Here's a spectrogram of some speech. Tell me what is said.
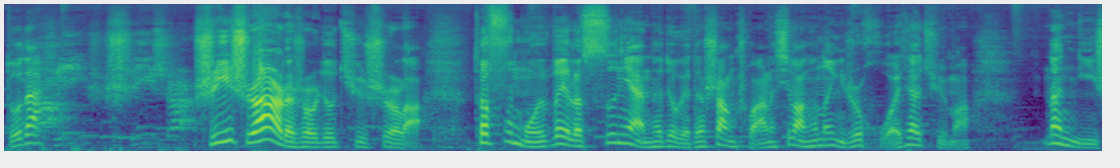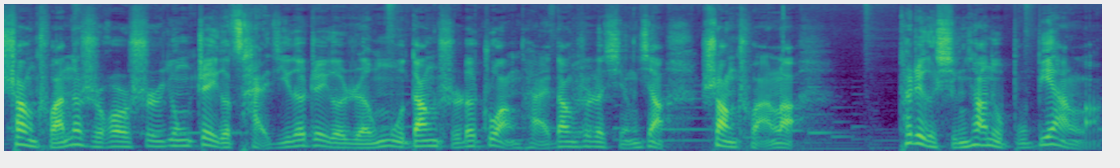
多大？十一、十一、十二，十一、十二的时候就去世了。他父母为了思念他，就给他上传了，希望他能一直活下去嘛。那你上传的时候是用这个采集的这个人物当时的状态、当时的形象上传了，他这个形象就不变了。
